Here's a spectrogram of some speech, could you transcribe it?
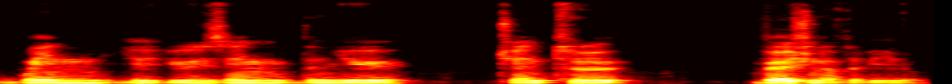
when you're using the new Gen 2 version of the visual.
